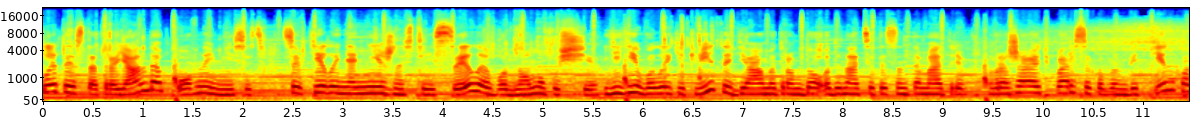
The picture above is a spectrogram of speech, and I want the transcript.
Плетиста троянда повний місяць. Це втілення ніжності і сили в одному кущі. Її великі квіти діаметром до 11 см вражають персиковим відтінком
